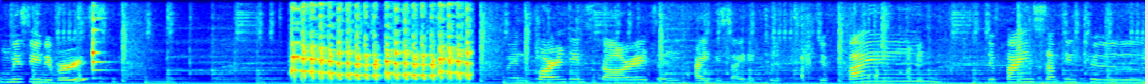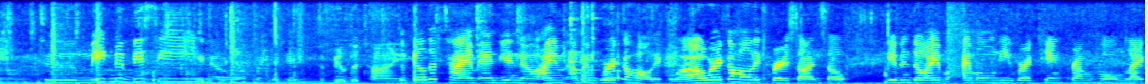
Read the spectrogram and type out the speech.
Miss Universe. Quarantine starts, I, I decided to to find to find something to to make me busy, you know, To fill the time. to fill the time. And you know, I'm I'm a workaholic. Wow, workaholic person. So even though I'm I'm only working from home, like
